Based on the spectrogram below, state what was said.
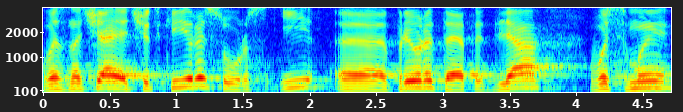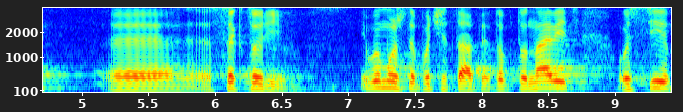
визначає чіткий ресурс і е, пріоритети для восьми е, секторів. І ви можете почитати. Тобто, навіть ось ці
